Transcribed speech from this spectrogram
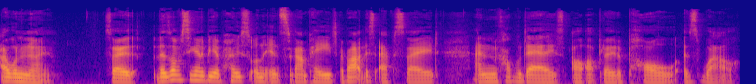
I want to know. So there's obviously going to be a post on the Instagram page about this episode, and in a couple days I'll upload a poll as well.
